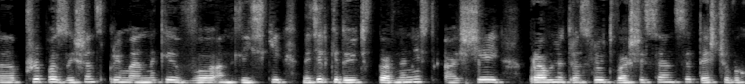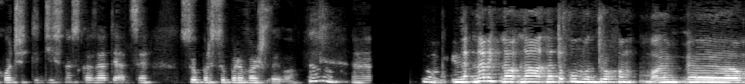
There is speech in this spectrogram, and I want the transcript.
е, prepositions, прийменники в англійській не тільки дають впевненість, а ще й правильно транслюють ваші сенси, те, що ви хочете дійсно сказати, а це супер-супер важливо. Е. На- навіть на, на, на такому трохи е, е,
